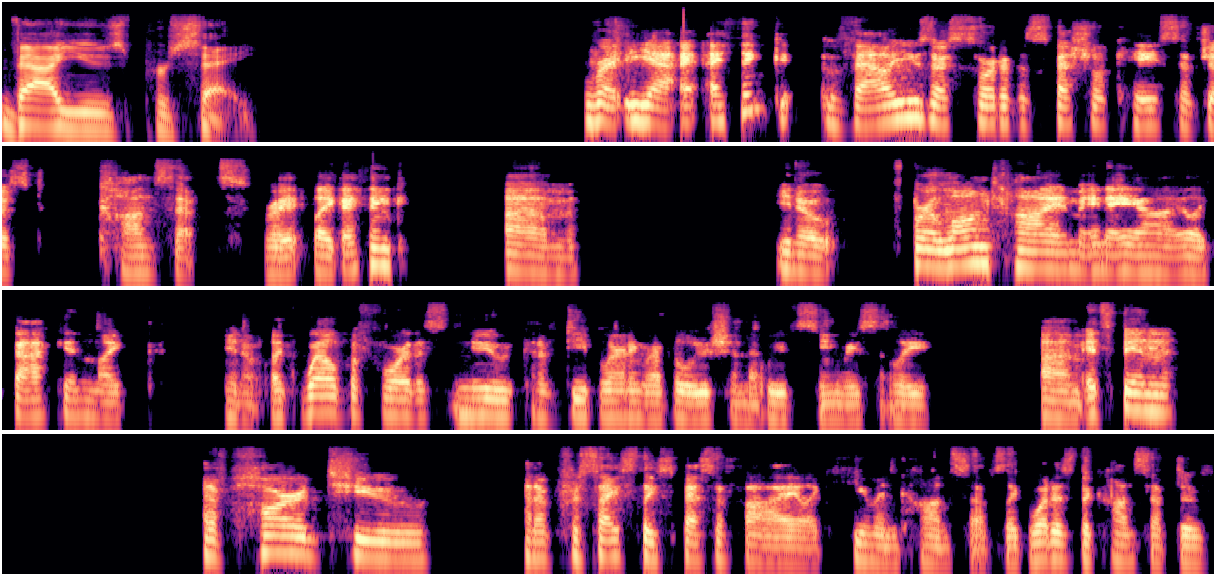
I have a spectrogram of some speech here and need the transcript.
values per se Right. Yeah. I, I think values are sort of a special case of just concepts, right? Like I think, um, you know, for a long time in AI, like back in like, you know, like well before this new kind of deep learning revolution that we've seen recently, um, it's been kind of hard to kind of precisely specify like human concepts. Like what is the concept of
